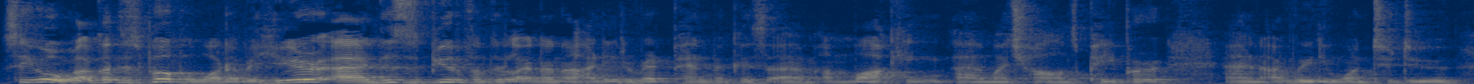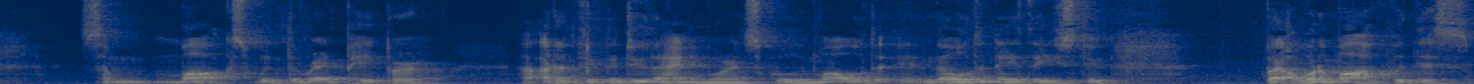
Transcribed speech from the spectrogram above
Say, "Oh, I've got this purple one over here, and this is beautiful." They're like, "No, no, I need a red pen because um, I'm marking uh, my child's paper, and I really want to do some marks with the red paper." I don't think they do that anymore in school. In, my old, in the olden days, they used to. But I want to mark with this.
